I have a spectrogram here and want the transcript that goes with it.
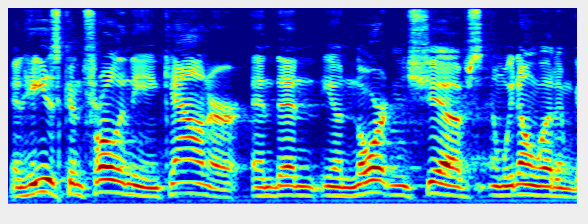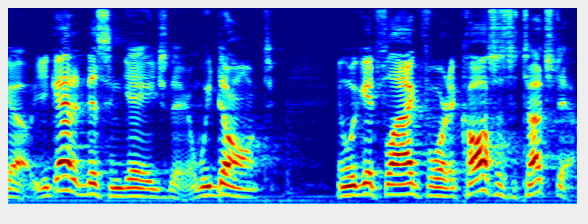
and he is controlling the encounter. And then, you know, Norton shifts, and we don't let him go. You got to disengage there. We don't. And we get flagged for it. It costs us a touchdown.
